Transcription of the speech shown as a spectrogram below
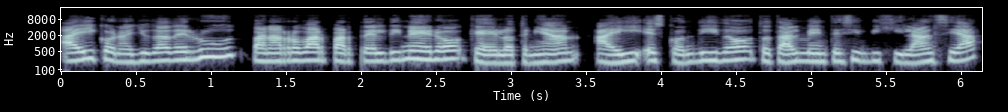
Ahí, con ayuda de Ruth, van a robar parte del dinero que lo tenían ahí escondido, totalmente sin vigilancia.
